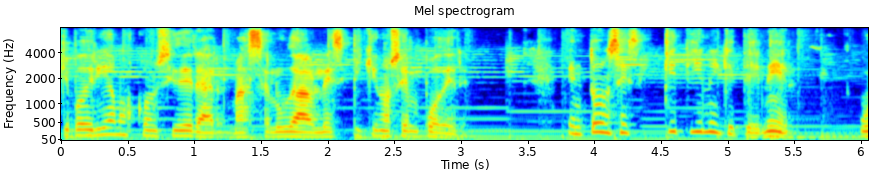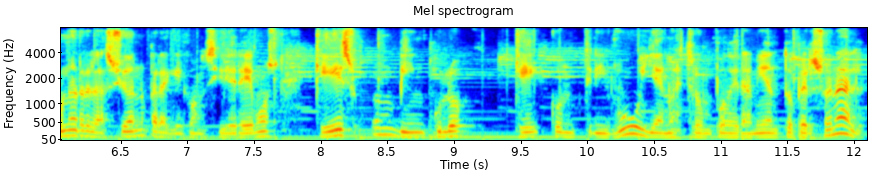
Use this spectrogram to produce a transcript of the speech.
que podríamos considerar más saludables y que nos empoderen. Entonces, ¿qué tiene que tener una relación para que consideremos que es un vínculo que contribuye a nuestro empoderamiento personal?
